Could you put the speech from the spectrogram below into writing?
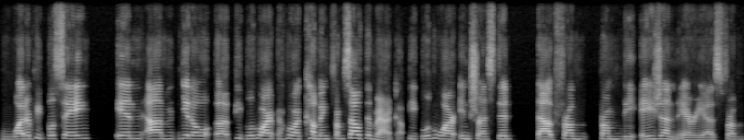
What are people saying in, um, you know, uh, people who are who are coming from South America, people who are interested uh, from from the Asian areas, from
